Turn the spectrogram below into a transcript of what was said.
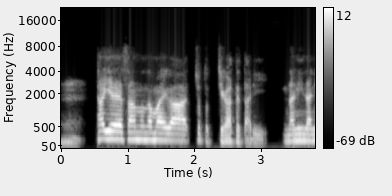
うん。タイヤ屋さんの名前がちょっと違ってたり、何々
